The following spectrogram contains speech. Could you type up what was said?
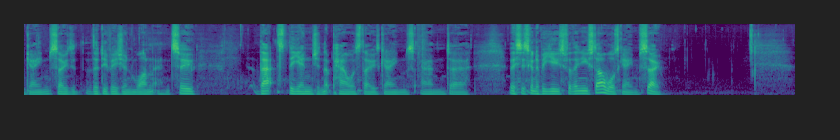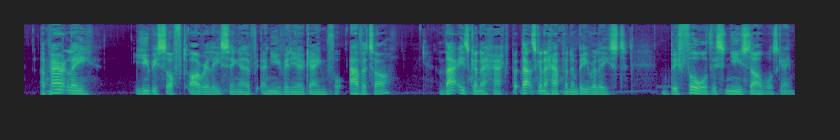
game, so the Division 1 and 2, that's the engine that powers those games. And uh, this is going to be used for the new Star Wars game. So apparently, Ubisoft are releasing a, a new video game for Avatar. That is going to happen. That's going to happen and be released before this new Star Wars game.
